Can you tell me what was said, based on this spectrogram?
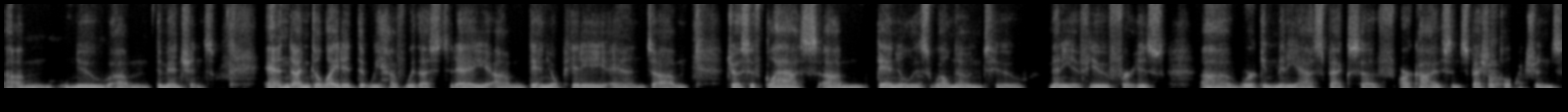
um, new um, dimensions. And I'm delighted that we have with us today um, Daniel Pitti and um, Joseph Glass. Um, Daniel is well known to many of you for his uh, work in many aspects of archives and special collections.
